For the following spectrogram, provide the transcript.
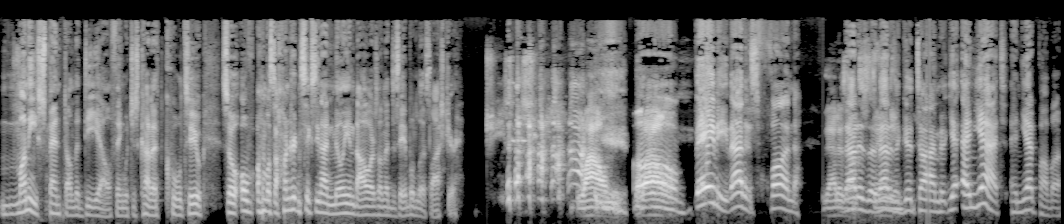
money spent on the DL thing, which is kind of cool too. So almost 169 million dollars on the disabled list last year. Wow. Oh, Wow. baby, that is fun. That is that is a that is a good time. Yeah, and yet, and yet, Bubba,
